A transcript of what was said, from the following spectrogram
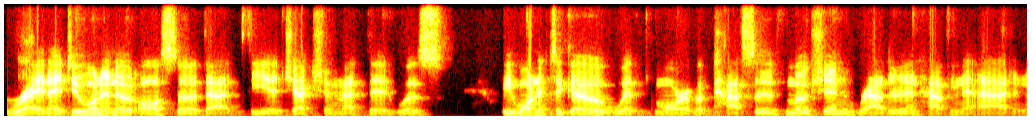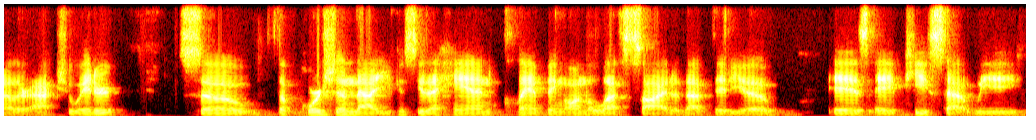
Right. And I do want to note also that the ejection method was we wanted to go with more of a passive motion rather than having to add another actuator. So the portion that you can see the hand clamping on the left side of that video is a piece that we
